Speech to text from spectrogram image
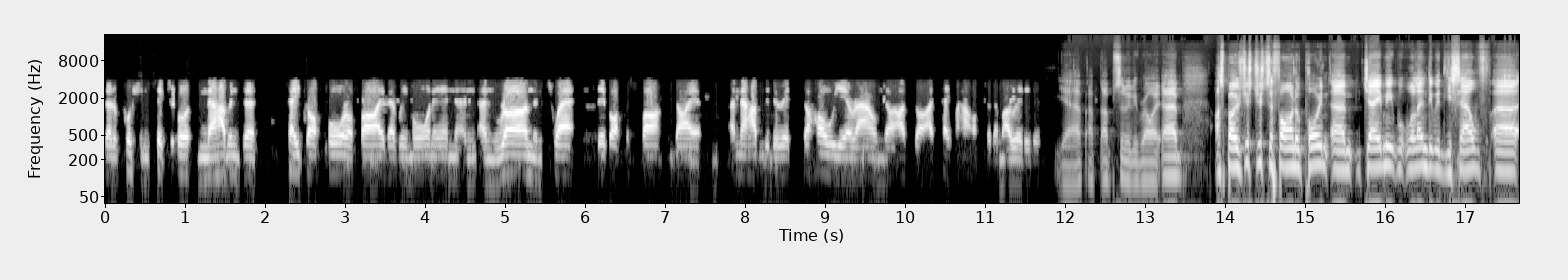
that are pushing six foot and they're having to take off four or five every morning and, and run and sweat and live off a Spartan diet and they're having to do it the whole year round. I've got I take my hat off to them. I really do. Yeah, absolutely right. Um, I suppose just just a final point, um, Jamie. We'll end it with yourself. Uh,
